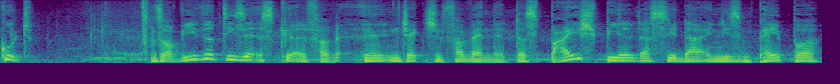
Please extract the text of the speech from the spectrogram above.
gut. So, wie wird diese SQL-Injection äh, verwendet? Das Beispiel, das Sie da in diesem Paper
